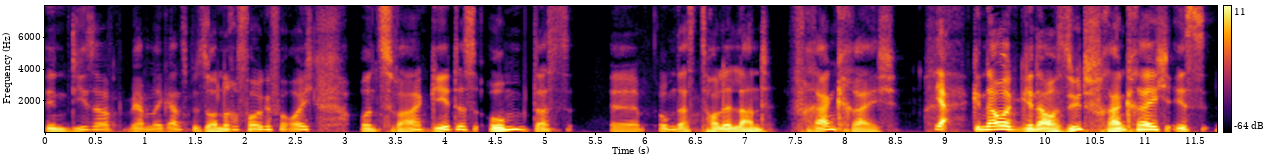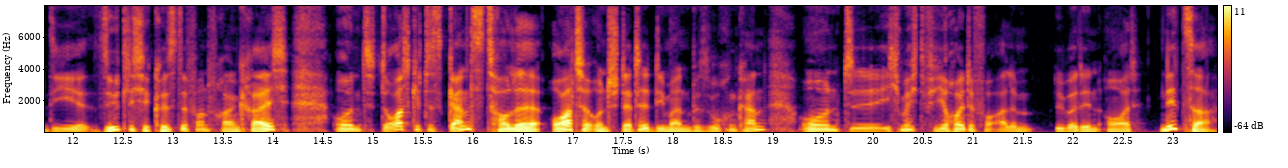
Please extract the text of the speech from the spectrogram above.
in dieser, wir haben eine ganz besondere Folge für euch. Und zwar geht es um das, äh, um das tolle Land Frankreich. Ja. Genauer, genau. Südfrankreich ist die südliche Küste von Frankreich. Und dort gibt es ganz tolle Orte und Städte, die man besuchen kann. Und äh, ich möchte hier heute vor allem über den Ort Nizza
